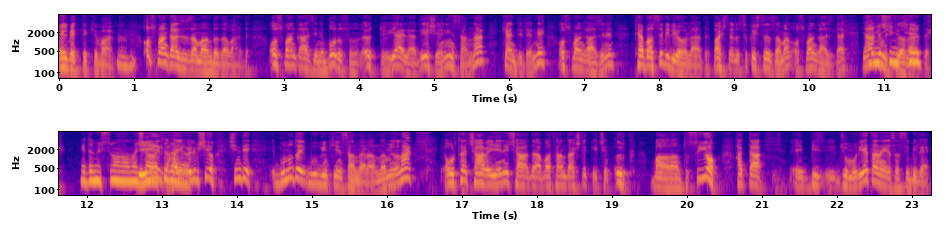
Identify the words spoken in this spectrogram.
Elbette ki vardı. Osman Gazi zamanında da vardı. Osman Gazi'nin borusunun öttüğü yerlerde yaşayan insanlar kendilerini Osman Gazi'nin tebası biliyorlardı. Başları sıkıştığı zaman Osman Gazi'den yardım istiyorlardı. Türk ya da Müslüman olma Değil, şartı da hayır yok. öyle bir şey yok. Şimdi bunu da bugünkü insanlar anlamıyorlar. Orta çağ ve yeni çağda vatandaşlık için ırk bağlantısı yok. Hatta e, biz Cumhuriyet Anayasası bile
